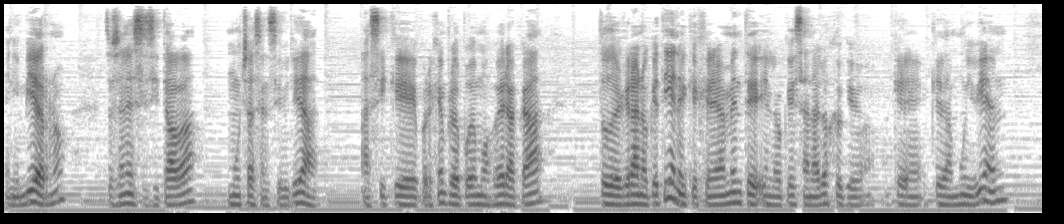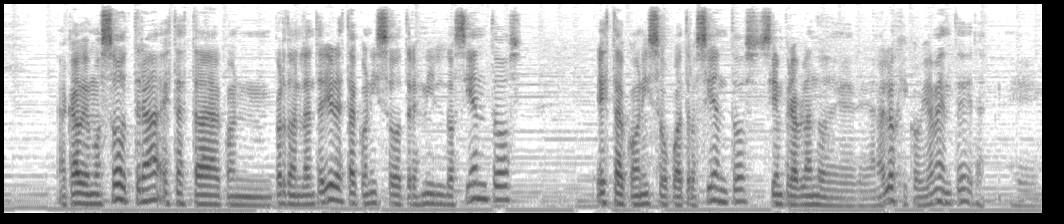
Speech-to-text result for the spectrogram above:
en invierno, entonces necesitaba mucha sensibilidad. Así que, por ejemplo, podemos ver acá todo el grano que tiene, que generalmente en lo que es analógico que, queda muy bien. Acá vemos otra, esta está con, perdón, la anterior está con ISO 3200, esta con ISO 400, siempre hablando de, analógico obviamente, eh,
